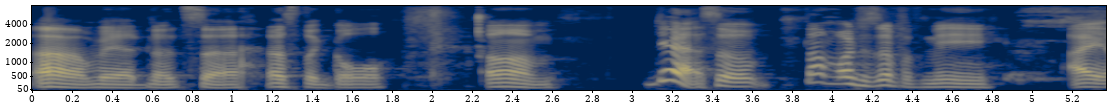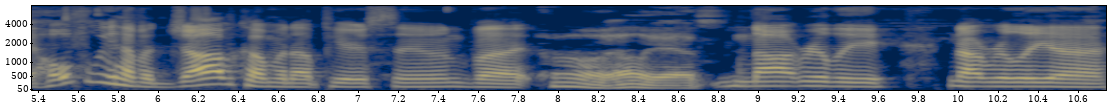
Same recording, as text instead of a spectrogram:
oh man, that's uh that's the goal. Um yeah, so not much is up with me. I hopefully have a job coming up here soon, but Oh hell yeah! not really not really uh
